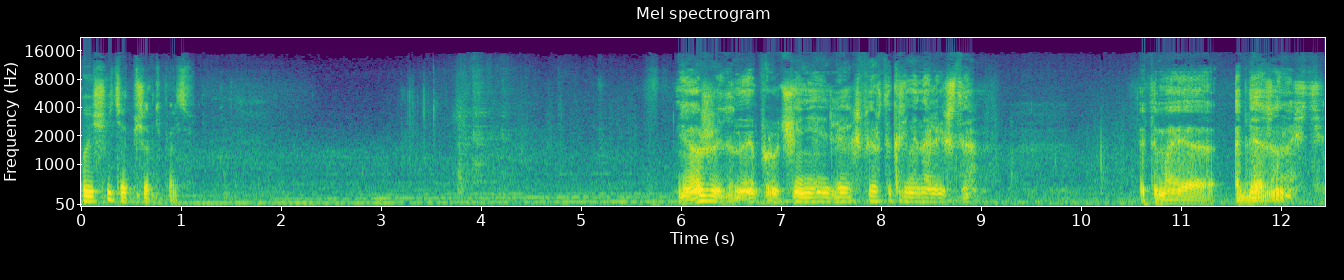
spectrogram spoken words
Поищите отпечатки пальцев. Неожиданное поручение для эксперта-криминалиста. Это моя обязанность,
